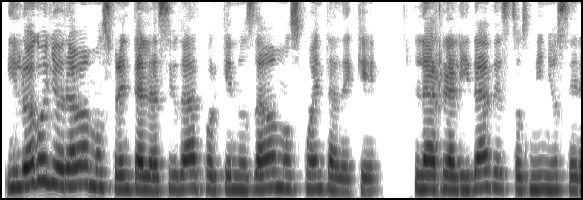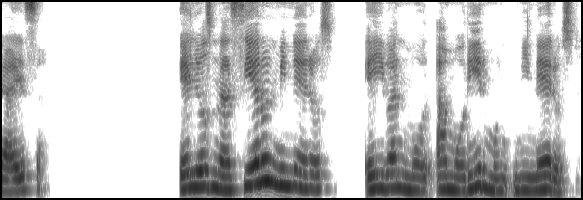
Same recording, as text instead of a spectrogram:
y luego llorábamos frente a la ciudad porque nos dábamos cuenta de que la realidad de estos niños era esa. Ellos nacieron mineros e iban a morir mineros.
